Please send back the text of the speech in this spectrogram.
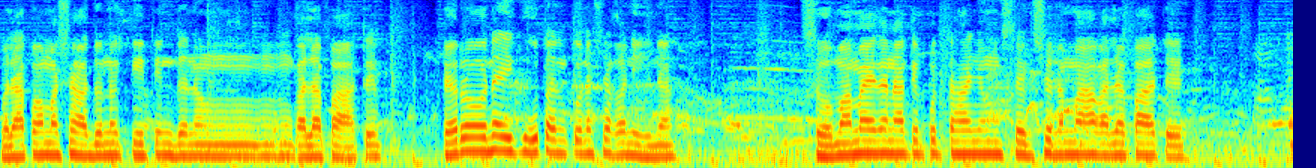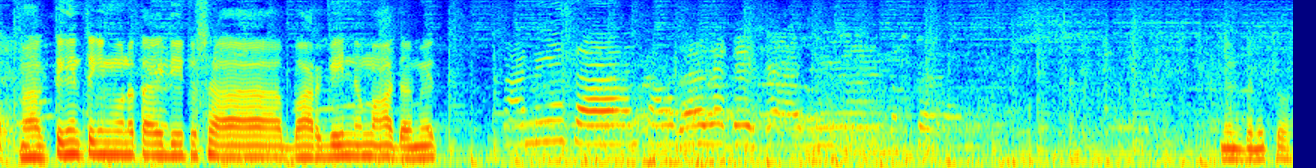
Wala pa masyado nagtitinda ng kalapate. Pero naikutan ko na siya kanina. So mamaya na natin puntahan yung section ng mga kalapate. Magtingin-tingin muna tayo dito sa bargain ng mga damit. Ganda nito.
